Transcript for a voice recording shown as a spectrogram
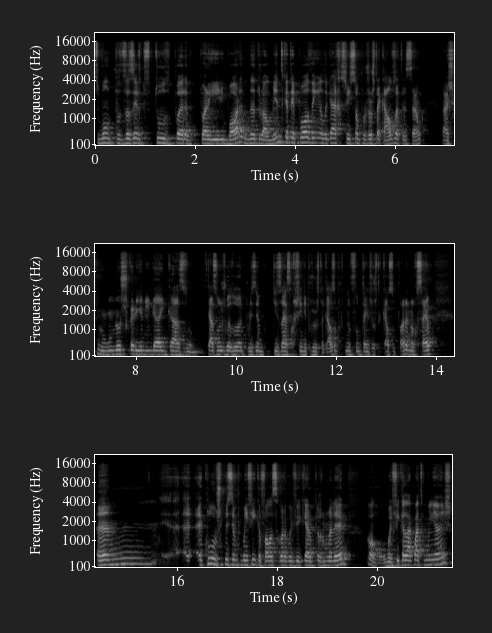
que vão fazer tudo para, para ir embora, naturalmente, que até podem alegar restrição por justa causa, atenção. Acho que não, não chocaria ninguém caso, caso um jogador, por exemplo, quisesse rescindir por justa causa, porque no fundo tem justa causa para, não recebe. Hum, a, a, clubes, por exemplo, o Benfica, fala-se agora que o Benfica quer o Pedro Malheiro, Oh, o Benfica dá 4 milhões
